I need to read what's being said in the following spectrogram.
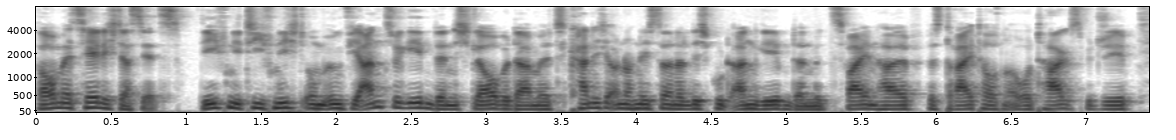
Warum erzähle ich das jetzt? Definitiv nicht, um irgendwie anzugeben, denn ich glaube, damit kann ich auch noch nicht sonderlich gut angeben, denn mit zweieinhalb bis 3000 Euro Tagesbudget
